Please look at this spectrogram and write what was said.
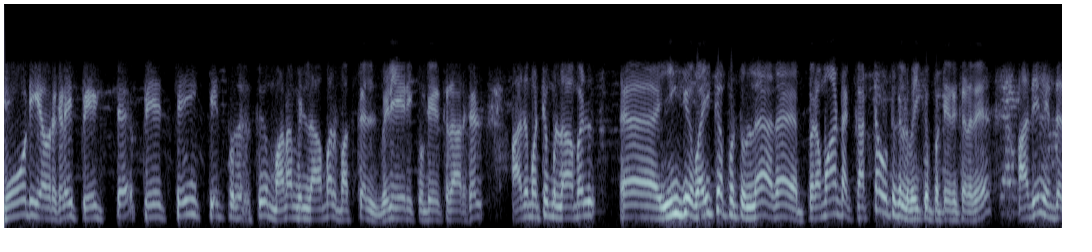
மோடி அவர்களை பேச்ச பேச்சை கேட்பதற்கு மனம் இல்லாமல் மக்கள் வெளியேறி கொண்டிருக்கிறார்கள். அது மட்டும் இல்லாமல் இங்கு வைக்கப்பட்டுள்ள அத பிரமாண்ட கட் அவுட்டுகள் வைக்கப்பட்டிருக்கிறது. அதில் இந்த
